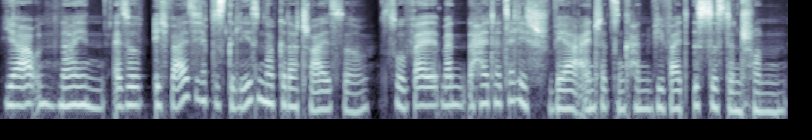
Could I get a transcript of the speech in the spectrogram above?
Ja und nein. Also ich weiß, ich habe das gelesen und habe gedacht, scheiße. So, weil man halt tatsächlich schwer einschätzen kann, wie weit ist es denn schon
